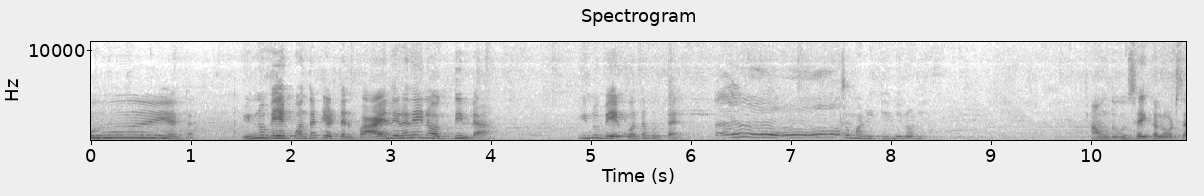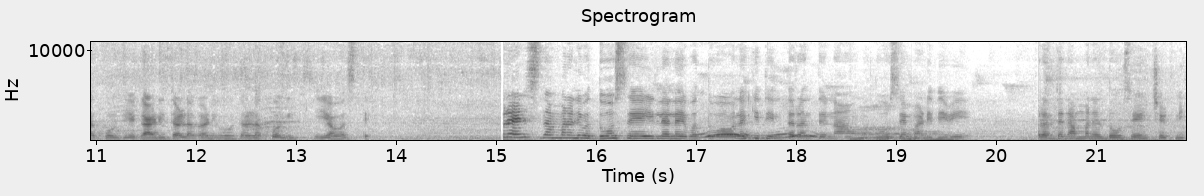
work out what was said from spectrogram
ಊಯ್ ಅಂತ. ಇನ್ನೂ ಬೇಕು ಅಂತ ಕೇಳ್ತಾನೆ. ಬಾಯಲ್ಲಿರೋದೇ ಇನ್ನು ಒಗ್ದಿಲ್ಲ. ಇನ್ನೂ ಬೇಕು ಅಂತ ಕೂತಾನೆ. ಮಾಡಿಟ್ಟಿವಿ ನೋಡಿ. ಅವನು ಸೈಕಲ್ ಓಡ್ಸಕ್ಕೆ ಹೋಗಿ ಗಾಡಿ ತಳ್ಳ ಗಾಡಿ ತಳ್ಳಕ್ಕೆ ಹೋಗಿ ಈ ಅವಸ್ಥೆ. ಫ್ರೆಂಡ್ಸ್ ನಮ್ಮನೇಲಿ ಇವತ್ತು ದೋಸೆ ಇಲ್ಲೆಲ್ಲ ಇವತ್ತು ಅವಲಕ್ಕಿ ತಿಂತಾರಂತೆ ನಾವು. ದೋಸೆ ಮಾಡಿದ್ದೀವಿ. ಅಂತೆ ನಮ್ಮನೇಲಿ ದೋಸೆ ಚಟ್ನಿ.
